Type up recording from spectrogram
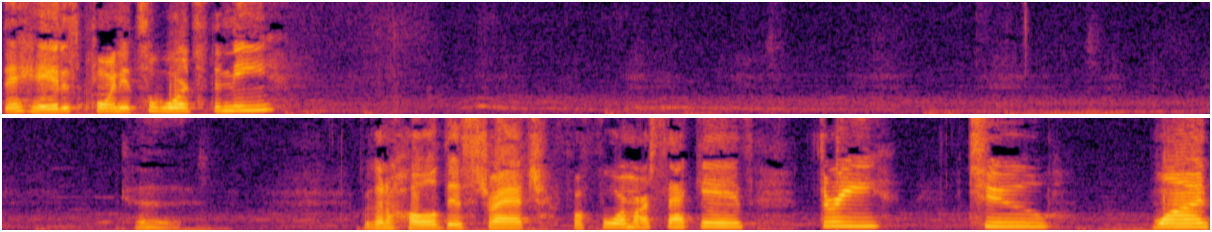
The head is pointed towards the knee. Good. We're going to hold this stretch for four more seconds. Three, two, one.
